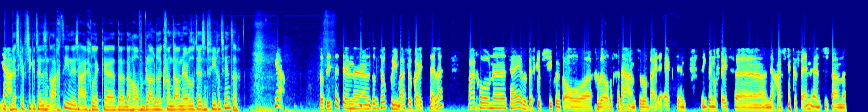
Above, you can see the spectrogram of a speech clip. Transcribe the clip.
Ja. Best Kept Secret 2018 is eigenlijk de, de halve blauwdruk van Down Rabbit tot 2024. Dat is het. En dat is ook prima, zo kan je het stellen. Maar gewoon, eh, zij hebben Best Kept Secret al eh, geweldig gedaan. Zowel bij de act. En ik ben nog steeds eh, een hartstikke fan. En ze staan,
